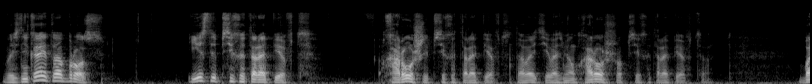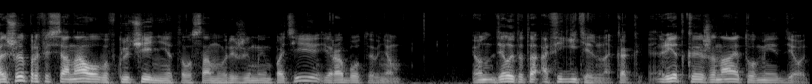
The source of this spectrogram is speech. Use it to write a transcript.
Возникает вопрос, если психотерапевт, хороший психотерапевт, давайте возьмем хорошего психотерапевта, большой профессионал во включении этого самого режима эмпатии и работы в нем, и он делает это офигительно, как редкая жена это умеет делать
